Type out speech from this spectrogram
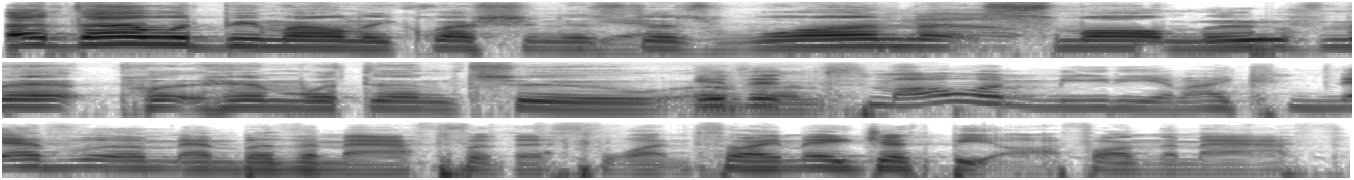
That, that would be my only question: is Yeah. does one No. small movement put him within two? Is it a- small or medium? I can never remember the math for this one, so I may just be off on the math.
